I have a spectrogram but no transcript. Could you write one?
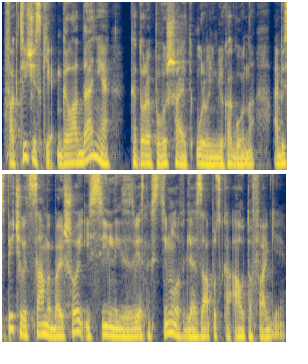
Фактически, голодание, которое повышает уровень глюкагона, обеспечивает самый большой и сильный из известных стимулов для запуска аутофагии.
